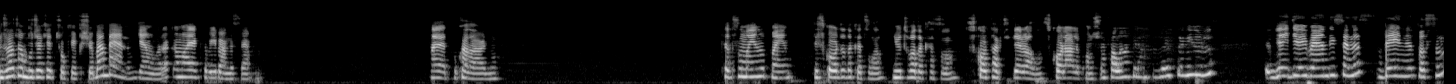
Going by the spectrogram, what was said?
Zaten bu ceket çok yakışıyor. Ben beğendim genel olarak ama ayakkabıyı ben de sevdim. Evet bu kadardı. Katılmayı unutmayın. Discord'da da katılın. YouTube'a da katılın. Skor taktikleri alın. Skorlarla konuşun falan filan. Sizleri seviyoruz. Videoyu beğendiyseniz beğeni basın.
